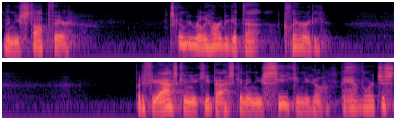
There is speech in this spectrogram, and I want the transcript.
And then you stop there. It's going to be really hard to get that clarity. But if you ask and you keep asking and you seek and you go, man, Lord, just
